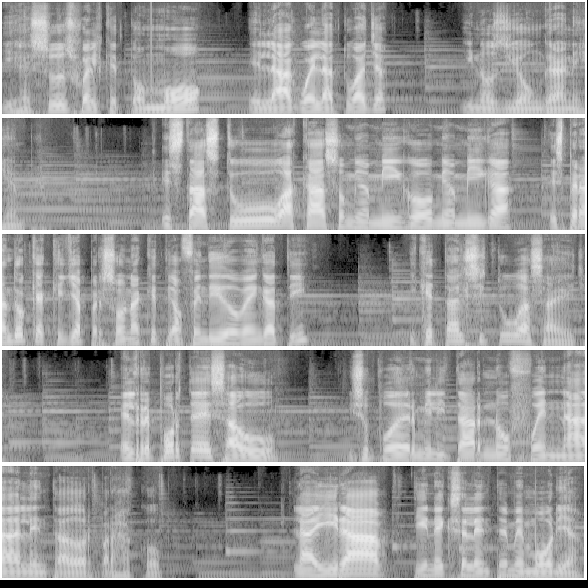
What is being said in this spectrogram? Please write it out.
Y Jesús fue el que tomó el agua y la toalla y nos dio un gran ejemplo. ¿Estás tú, acaso, mi amigo, mi amiga, esperando que aquella persona que te ha ofendido venga a ti? ¿Y qué tal si tú vas a ella? El reporte de Saúl y su poder militar no fue nada alentador para Jacob. La ira tiene excelente memoria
